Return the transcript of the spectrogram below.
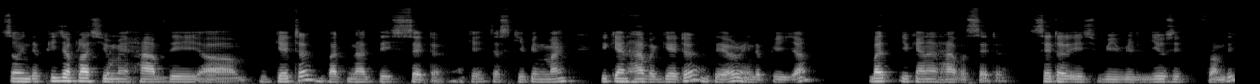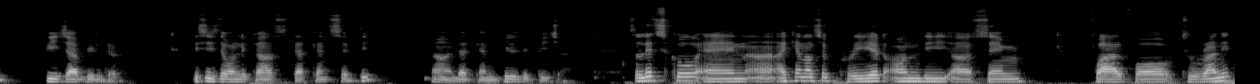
So in the pizza class you may have the um, getter but not the setter okay? Just keep in mind you can have a getter there in the pizza but you cannot have a setter setter is we will use it from the pizza builder. This is the only class that can set the uh, that can build the pizza so let's go and uh, i can also create on the uh, same file for to run it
